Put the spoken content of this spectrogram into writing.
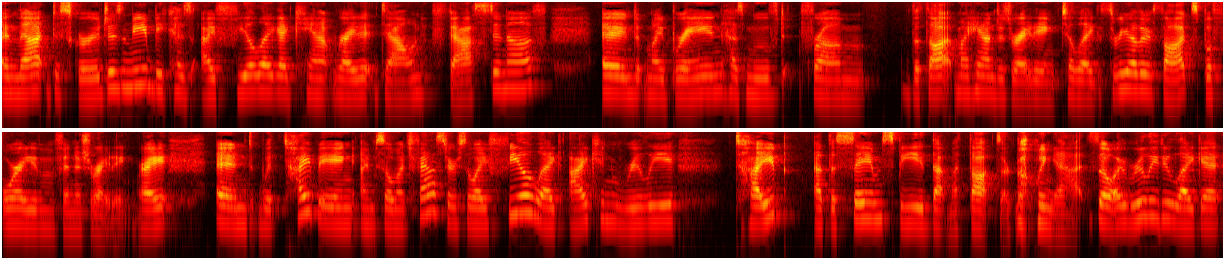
And that discourages me because I feel like I can't write it down fast enough. And my brain has moved from the thought my hand is writing to like three other thoughts before I even finish writing, right? And with typing, I'm so much faster. So I feel like I can really type at the same speed that my thoughts are going at. So I really do like it.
